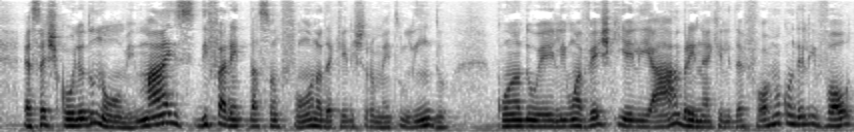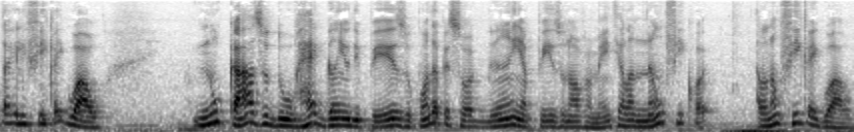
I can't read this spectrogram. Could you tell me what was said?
essa escolha do nome. Mas, diferente da sanfona, daquele instrumento lindo, quando ele, uma vez que ele abre, né, que ele deforma, quando ele volta, ele fica igual. No caso do reganho de peso, quando a pessoa ganha peso novamente, ela não fica, ela não fica igual.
